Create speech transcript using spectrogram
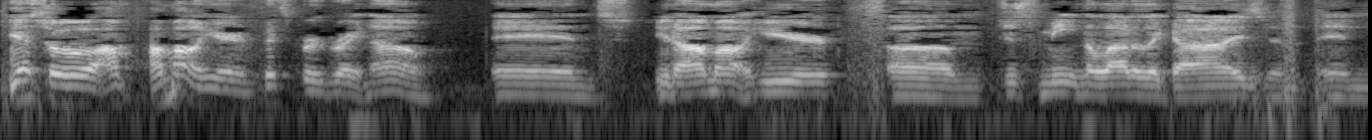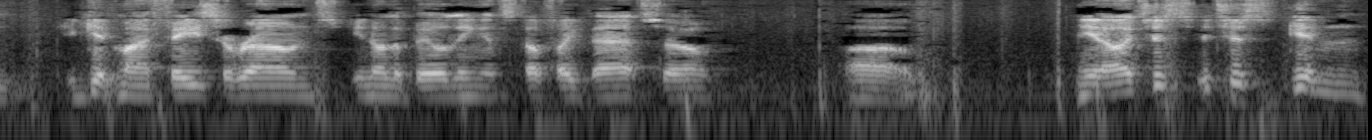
Yeah, so I'm I'm out here in Pittsburgh right now, and you know I'm out here um, just meeting a lot of the guys and and get my face around, you know, the building and stuff like that. So, um, you know, it's just it's just getting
